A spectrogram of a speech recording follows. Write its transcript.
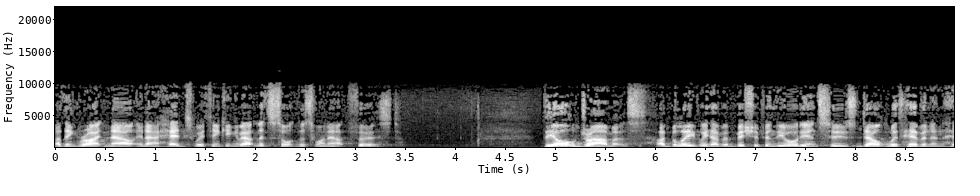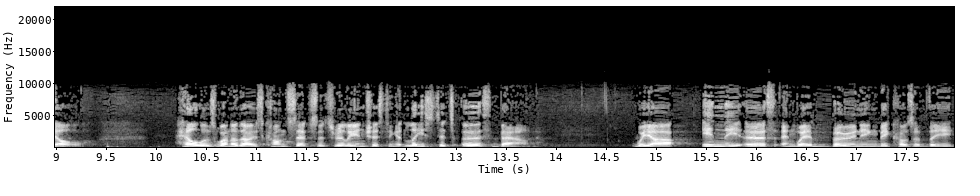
I think right now in our heads we're thinking about let's sort this one out first. The old dramas. I believe we have a bishop in the audience who's dealt with heaven and hell. Hell is one of those concepts that's really interesting. At least it's earthbound. We are in the earth and we're burning because of the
